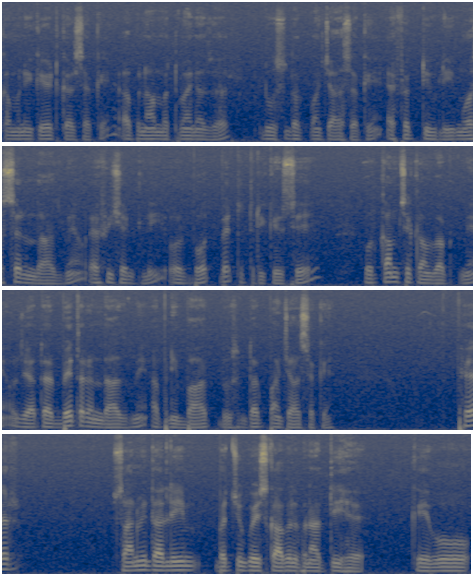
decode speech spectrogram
कम्युनिकेट कर सकें, अपना मतम नज़र दूसरों तक पहुँचा सकें इफ़ेक्टिवली मौसर अंदाज में एफिशिएंटली और बहुत बेहतर तरीके से और कम से कम वक्त में और ज़्यादातर बेहतर अंदाज में अपनी बात दूसरों तक पहुँचा सकें। फिर सानवी तालीम बच्चों को इस काबिल बनाती है कि वो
